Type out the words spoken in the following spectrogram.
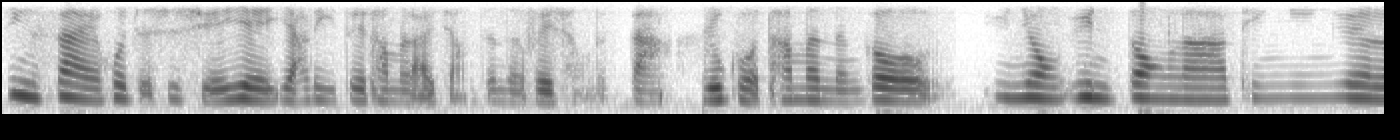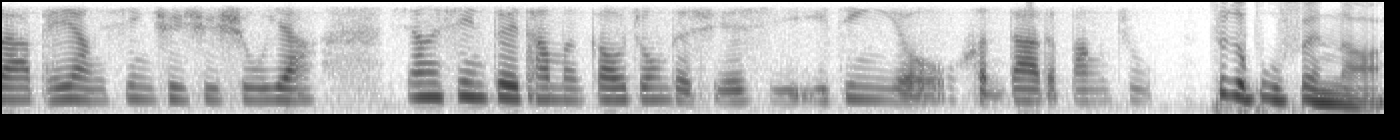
竞赛或者是学业压力对他们来讲真的非常的大。如果他们能够运用运动啦、听音乐啦，培养兴趣去舒压，相信对他们高中的学习一定有很大的帮助。这个部分呢，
